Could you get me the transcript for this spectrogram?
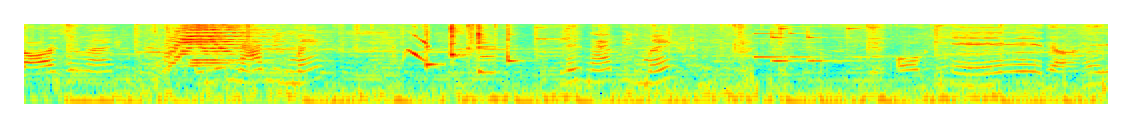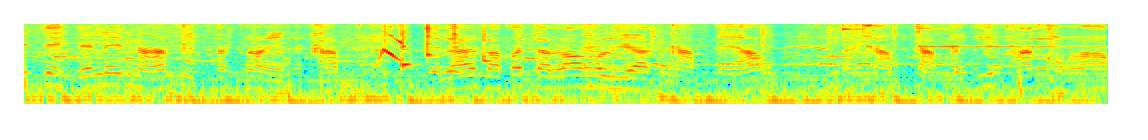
ร้อนใช่ไหมเล่นน้ำอีกไหมเล่นน้ำอีกไหม เค เดี๋ยวให้เด็กได้เล่นน้ำอีกสักหน่อยนะครับ เสร็จแล้วเราก็จะล่องเรือกลับแล้วนะครับ กลับไปที่พักของเรา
